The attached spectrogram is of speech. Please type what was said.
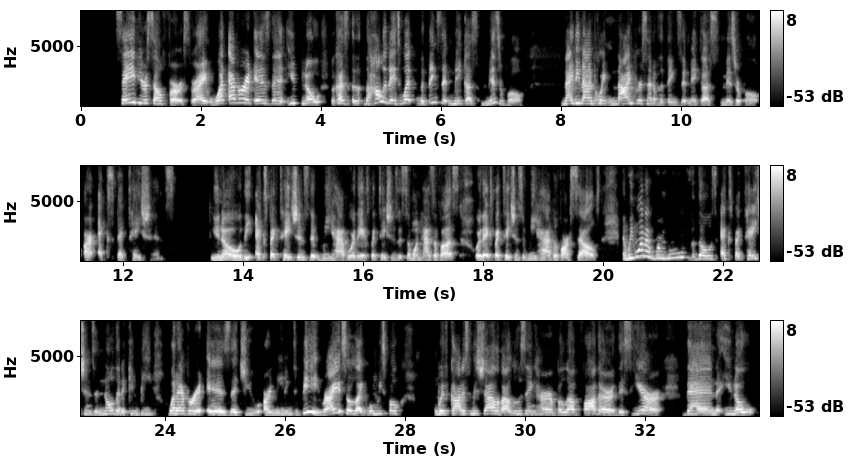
Save yourself first, right? Whatever it is that you know, because the holidays, what the things that make us miserable, 99.9% of the things that make us miserable are expectations you know the expectations that we have or the expectations that someone has of us or the expectations that we have of ourselves. And we want to remove those expectations and know that it can be whatever it is that you are needing to be right? So like when we spoke with goddess michelle about losing her beloved father this year then you know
